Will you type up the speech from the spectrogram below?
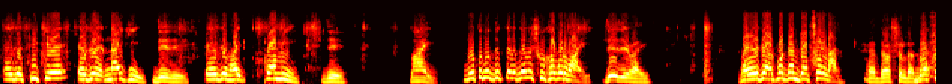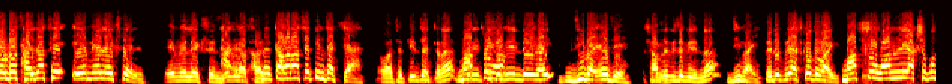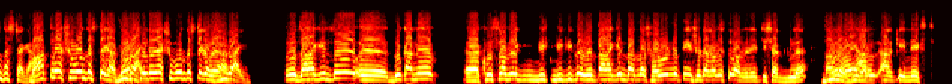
এই যে সিকে এই যে নাইকি জি জি। এই যে ভাই টমি জি। ভাই নতুন জন্য সুখবর ভাই। জি জি ভাই। ভাই এই যে এয়ারপোর্ট ডপ শোল্ডার হ্যাঁ দর্শনটা ডপ শোল্ডার সাইজ আছে M L XL M XL regular size আপনার কালার আছে তিন চারটা। ও আচ্ছা তিন চারটা না? মাত্র- প্রিন্ট দেই ভাই। জি ভাই এই যে। সামনে পিছে প্রিন্ট না? জি ভাই। তো এটা প্রাইস কত ভাই? মাত্র অনলি টাকা। মাত্র একশো পঞ্চাশ টাকা? টাকা ভাই জি ভাই। তো যারা কিন্তু দোকানে খুচরা বিক- বিক- বিক্রি করবেন তারা কিন্তু আপনার সর্বনিম্ন তিনশো টাকা বেচতে পারবেন এই টি শার্টগুলা আর কি নেক্সট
